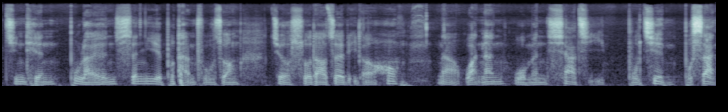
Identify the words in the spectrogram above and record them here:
今天布莱恩深夜不谈服装，就说到这里了吼。那晚安，我们下集不见不散。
